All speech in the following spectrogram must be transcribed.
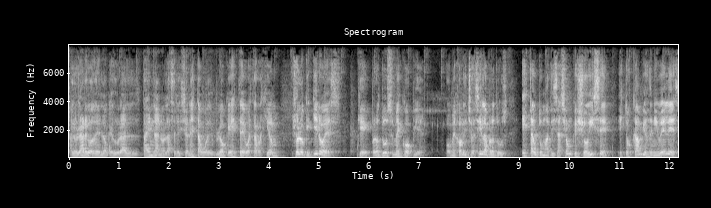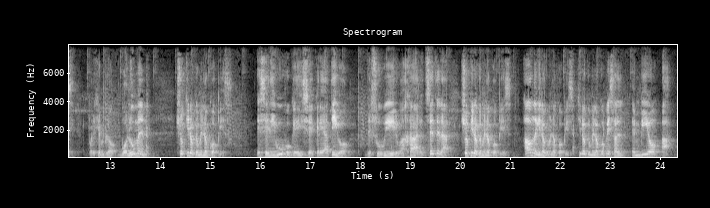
a lo largo de lo que dura el timeline o la selección esta o el bloque este o esta región, yo lo que quiero es que Pro Tools me copie, o mejor dicho, decirle a Pro Tools, esta automatización que yo hice, estos cambios de niveles, por ejemplo, volumen, yo quiero que me lo copies. Ese dibujo que dice creativo de subir, bajar, etcétera, yo quiero que me lo copies. ¿A dónde quiero que me lo copies? Quiero que me lo copies al envío A.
